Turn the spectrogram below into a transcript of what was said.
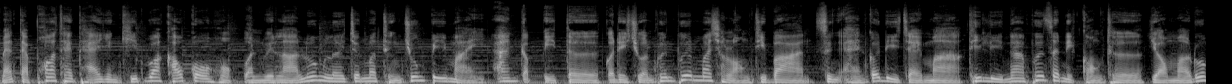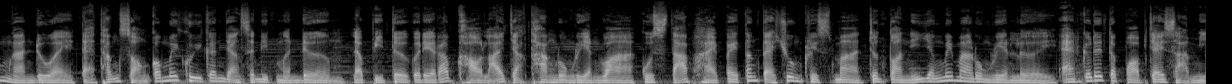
แม้แต่พ่อแท้ๆยังคิดว่าเขาโกหก วันเวลาล่วงเลยจนมาถึงช่วงปีใหม่ แอนกับปีเตอร์ก็ได้ชวนเพื่อนๆมาฉลองที่บ้าน ซึ่งแอนก็ดีใจมากที่ลีน่าเพื่อนสนิทของเธอยอมมาร่วมงานด้วย แต่ทั้งสองก็ไม่คุยกันอย่างสนิทเหมือนเดิม แล้วปีเตอร์ก็ได้รับข่าวร้ายจากทางโรงเรียนว่ากุสตาฟหายไปตั้งแต่ช่วงคริสต์มาสจนตอนนี้ยังไม่มาโรงเรียนเลย แอนก็ได้ตะปลอบใจสามี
